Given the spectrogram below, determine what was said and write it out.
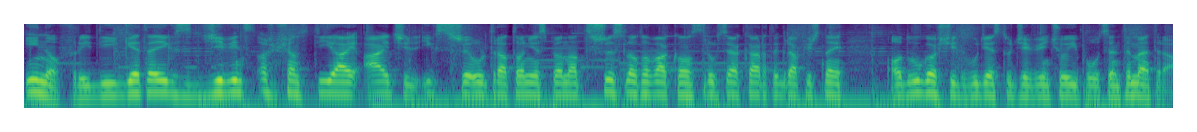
Ino 3D GTX 980 Ti iChill X3 Ultra to niespełna 3-slotowa konstrukcja karty graficznej o długości 29,5 cm.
